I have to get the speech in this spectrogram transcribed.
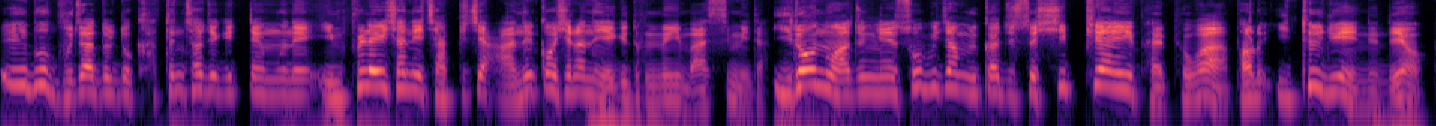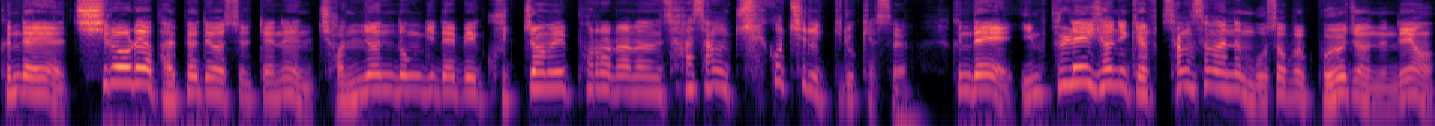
일부 부자들도 같은 처지이기 때문에 인플레이션이 잡히지 않을 것이라는 얘기도 분명히 맞습니다. 이런 와중 중에 소비자 물가지수 CPI 발표가 바로 이틀 뒤에 있는데요. 근데 7월에 발표되었을 때는 전년 동기 대비 9.1%라는 사상 최고치를 기록했어요. 근데 인플레이션이 계속 상승하는 모습을 보여줬는데요.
